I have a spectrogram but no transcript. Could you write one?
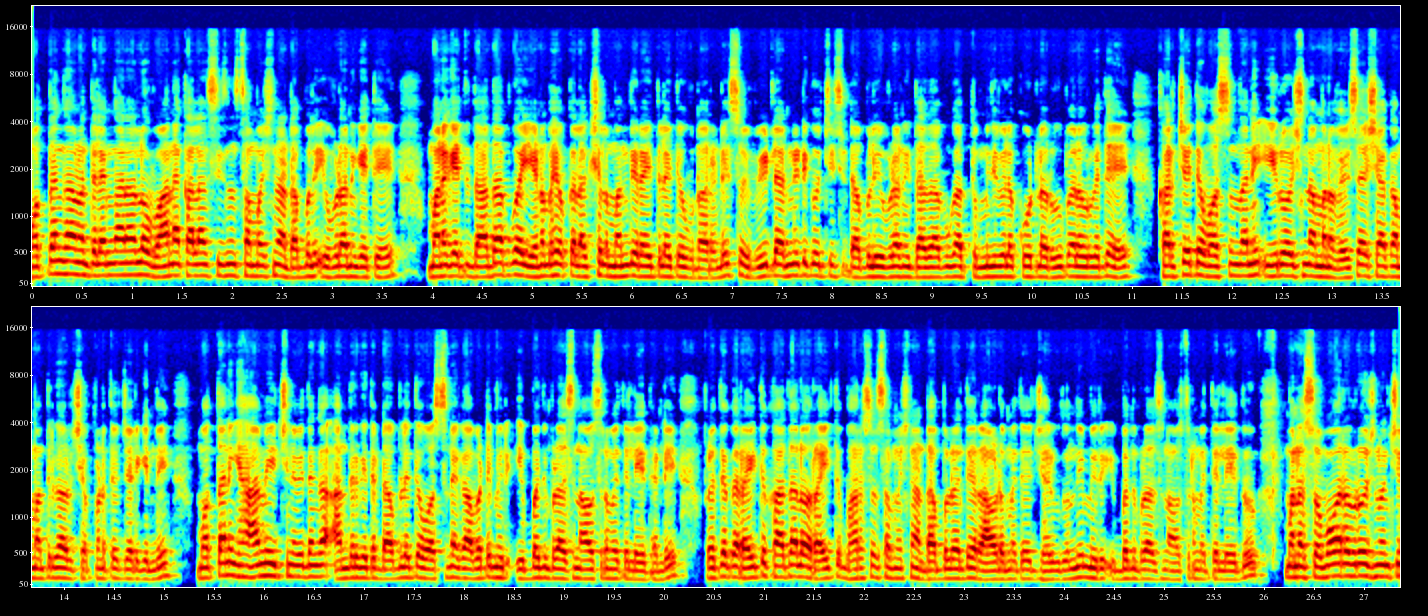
మొత్తంగా మన తెలంగాణలో వానాకాలం సీజన్ సంబంధించిన డబ్బులు ఇవ్వడానికి అయితే మనకైతే దాదాపుగా ఎనభై ఒక్క లక్షల మంది రైతులు అయితే ఉన్నారండి. సో వీటిలన్నిటికీ వచ్చేసి డబ్బులు ఇవ్వడానికి దాదాపుగా తొమ్మిది వేల కోట్ల రూపాయల వరకు అయితే ఖర్చు అయితే వస్తుందని ఈ రోజున మన వ్యవసాయ శాఖ మంత్రి గారు చెప్పడంతో జరిగింది. మొత్తానికి హామీ ఇచ్చిన విధంగా అందరికైతే డబ్బులు అయితే వస్తున్నాయి కాబట్టి మీరు ఇబ్బంది పడాల్సిన అవసరం అయితే లేదండి. ప్రతి ఒక్క రైతు ఖాతాలో రైతు భరోసా సంబంధించిన డబ్బులు అయితే రావడం అయితే జరుగుతుంది. మీరు ఇబ్బంది పడాల్సిన అవసరం అయితే లేదు. మన సోమవారం రోజు నుంచి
